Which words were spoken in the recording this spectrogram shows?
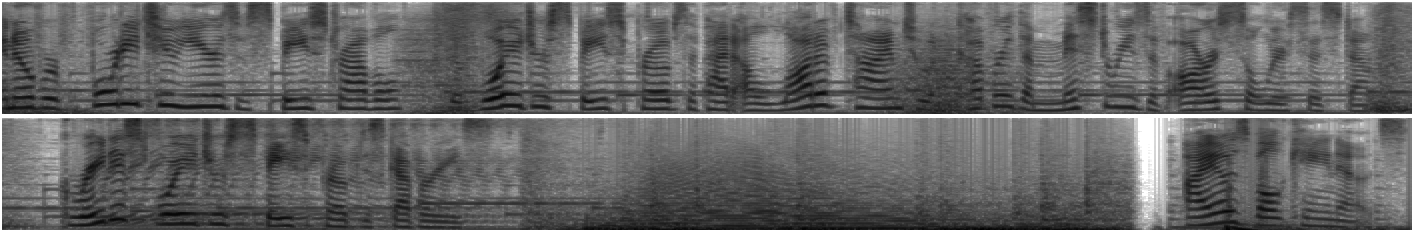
In over 42 years of space travel, the Voyager space probes have had a lot of time to uncover the mysteries of our solar system. Greatest Voyager space probe discoveries Io's volcanoes.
